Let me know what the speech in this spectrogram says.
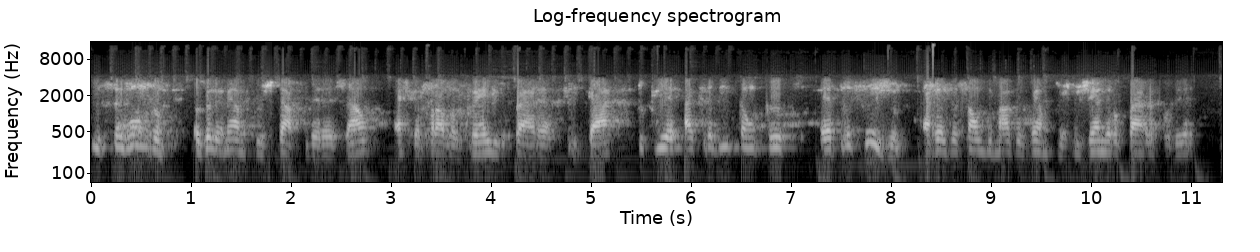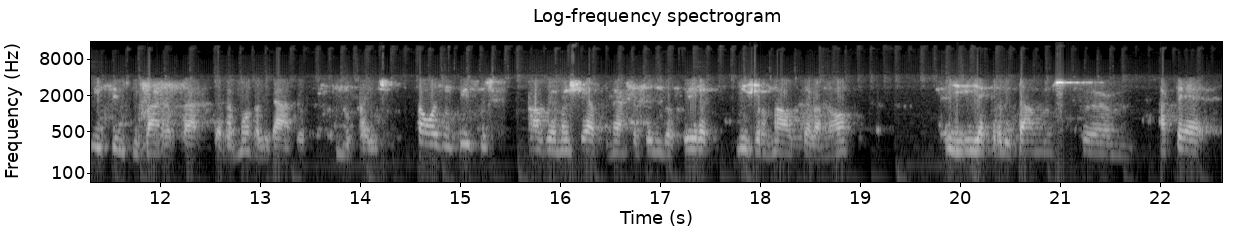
e, segundo os elementos da Federação, esta prova veio para ficar, porque acreditam que é preciso a realização de mais eventos do género para poder incentivar a prática da modalidade no país. São as notícias que fazem manchete nesta segunda-feira no Jornal Telenor e acreditamos até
